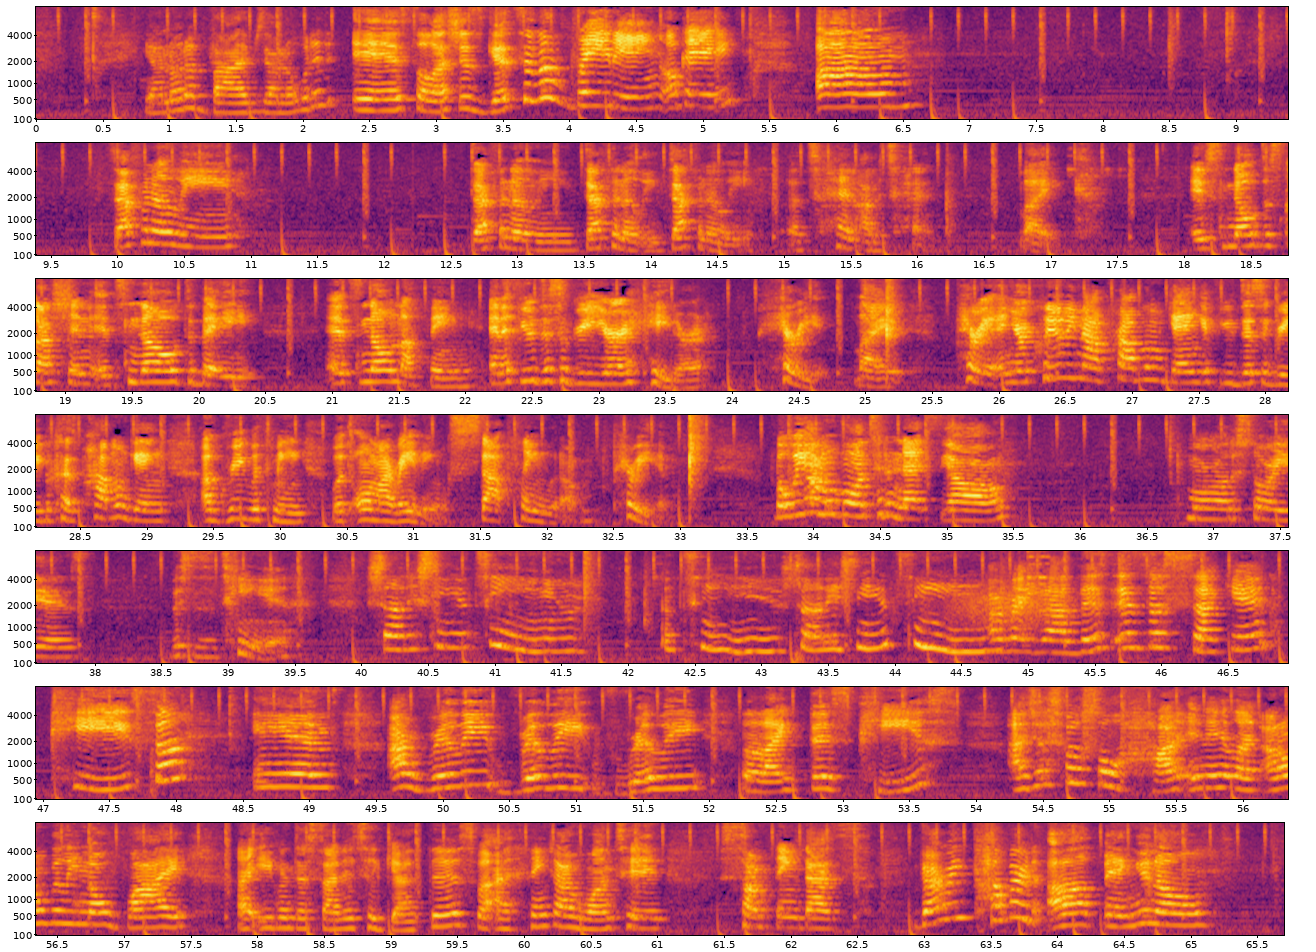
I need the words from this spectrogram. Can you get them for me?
y'all know the vibes. Y'all know what it is. So let's just get to the rating okay? Um definitely definitely definitely definitely a 10 out of 10 like it's no discussion. It's no debate. It's no nothing. And if you disagree you're a hater. Period. Like period. And you're clearly not problem gang if you disagree because problem gang agree with me with all my ratings. Stop playing with them period. But we gonna move on to the next y'all. Moral of the story is this is a 10 Shawty, she a 10 a 10 Shawty, she a 10 all right y'all this is the second piece. And I really, really, really like this piece. I just feel so hot in it. Like, I don't really know why I even decided to get this, but I think I wanted something that's very covered up and, you know,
